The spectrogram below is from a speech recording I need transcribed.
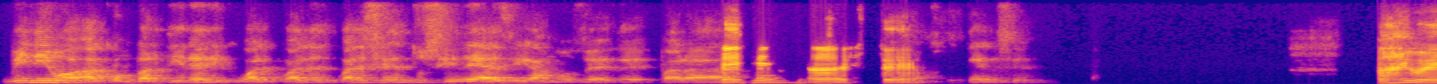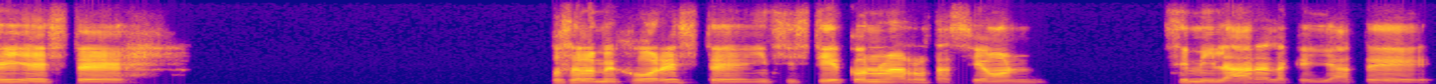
Mínimo a compartir, Eric, ¿cuál, cuál, ¿cuáles serían tus ideas, digamos, de, de para... Sí, sí. Uh, este... Ay, güey, este... Pues a lo mejor, este, insistir con una rotación similar a la que ya te,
